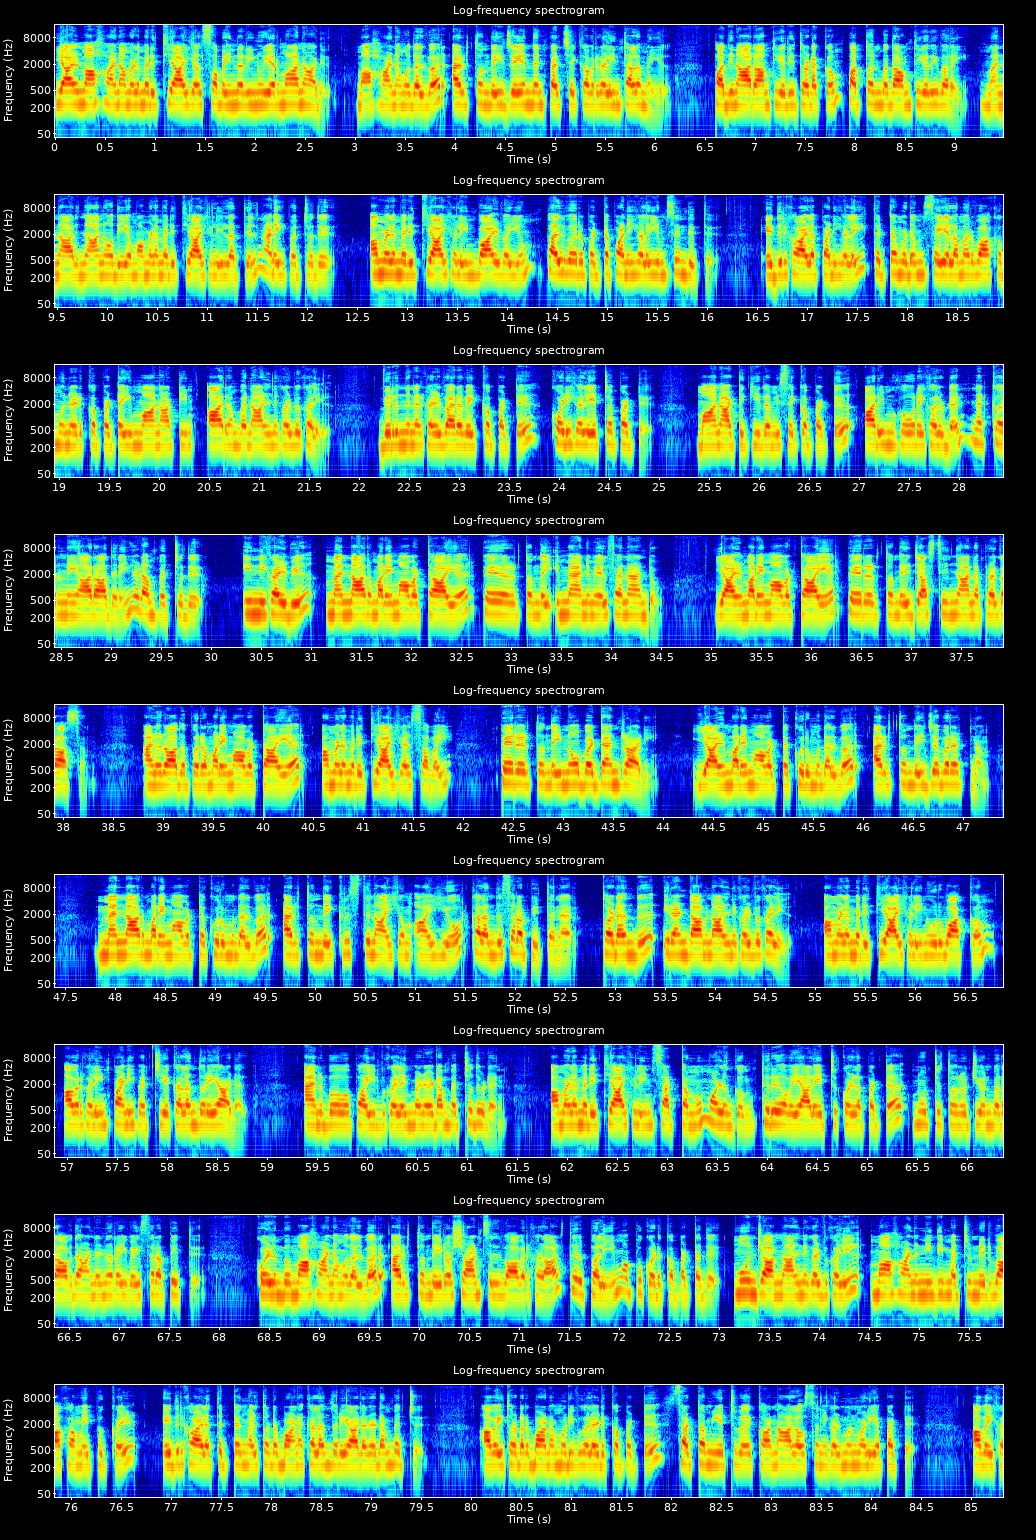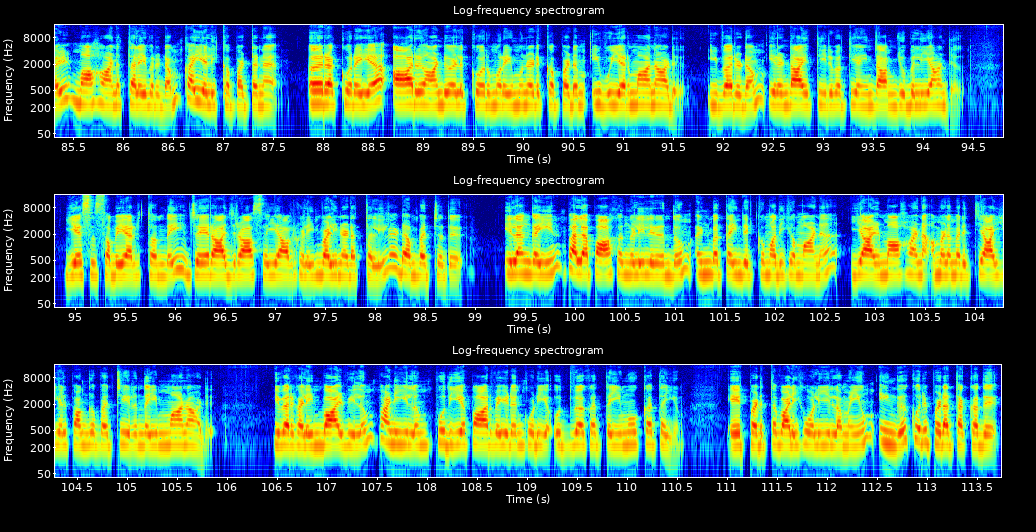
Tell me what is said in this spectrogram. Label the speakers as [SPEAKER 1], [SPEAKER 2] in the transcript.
[SPEAKER 1] யாழ் மாகாண அமலமரி தியாகிகள் சபையினரின் உயர் மாநாடு. மாகாண முதல்வர் அருத்தந்தை ஜெயந்தன் பச்சைக் அவர்களின் தலைமையில் பதினாறாம் தேதி தொடக்கம் பத்தொன்பதாம் தேதி வரை மன்னார் ஞானோதயம் அமலமரி தியாகிகள் இல்லத்தில் நடைபெற்றது. அமலமரி தியாகிகளின் வாழ்வையும் பல்வேறுபட்ட பணிகளையும் சிந்தித்து எதிர்கால பணிகளை திட்டமிடும் செயலமர்வாக முன்னெடுக்கப்பட்ட இம்மாநாட்டின் ஆரம்ப நாள் நிகழ்வுகளில் விருந்தினர்கள் வரவேற்கப்பட்டு கொடிகள் ஏற்றப்பட்டு மாநாட்டு கீதம் இசைக்கப்பட்டு அறிமுக உரைகளுடன் நற்கருணை ஆராதனை இடம்பெற்றது. இந்நிகழ்வில் மன்னார் மறைமாவட்ட ஆயர் பேரர் தந்தை இமானுவேல் பெர்னாண்டோ யாழ் மறைமாவட்ட ஆயர் பேரர் தந்தை ஜஸ்டின் ஞான பிரகாசம் அனுராதபுரம் மறைமாவட்ட ஆயர் அமலமரி தியாகிகள் சபை பேரர் தந்தை நோபர்ட் அன்ராடி யாழ் மறைமாவட்ட குறுமுதல்வர் அருத்தந்தை ஜெபரட்னம் மன்னார் மறைமாவட்ட குறுமுதல்வர் அருத்தந்தை கிறிஸ்து நாயகம் ஆகியோர் கலந்து சிறப்பித்தனர். தொடர்ந்து இரண்டாம் நாள் நிகழ்வுகளில் அமலமரி தியாய்களின் உருவாக்கம் அவர்களின் பணி பற்றிய கலந்துரையாடல் அனுபவ பயிர்வுகள் என்பன இடம்பெற்றதுடன் அமலமரி தியாய்களின் சட்டமும் ஒழுங்கும் திரு அவையால் ஏற்றுக்கொள்ளப்பட்ட நூற்றி தொன்னூற்றி ஒன்பதாவது ஆண்டு நிறைவை சிறப்பித்து கொழும்பு மாகாண முதல்வர் அருத்தந்தை ரொஷான் சில்வா அவர்களால் திருப்பலியும் ஒப்புக் கொடுக்கப்பட்டது. மூன்றாம் நாள் நிகழ்வுகளில் மாகாண நிதி மற்றும் நிர்வாக அமைப்புகள் எதிர்கால திட்டங்கள் தொடர்பான கலந்துரையாடல் இடம்பெற்று அவை தொடர்பான முடிவுகள் எடுக்கப்பட்டு சட்டம் இயற்றுவதற்கான ஆலோசனைகள் முன்மொழியப்பட்டு அவைகள் மாகாண தலைவரிடம் கையளிக்கப்பட்டன. ஏறக்குறைய ஆறு ஆண்டுகளுக்கு ஒரு முறை முன்னெடுக்கப்படும் இவ்வுயர் மாநாடு இவ்வருடம் இரண்டாயிரத்தி இருபத்தி ஐந்தாம் யுபிலி ஆண்டில் இயேசு சபையார் தந்தை ஜெயராஜ் ராசையா அவர்களின் வழிநடத்தலில் இடம்பெற்றது. இலங்கையின் பல பாகங்களில் இருந்தும் எண்பத்தைந்திற்கும் அதிகமான யாழ் மாகாண அமலமரி தியாகிகள் பங்கு பெற்றிருந்த இம்மாநாடு இவர்களின் வாழ்விலும் பணியிலும் புதிய பார்வையுடன் கூடிய உத்வேகத்தையும் ஊக்கத்தையும் ஏற்படுத்த வழிகோலியுள்ளமையும் இங்கு குறிப்பிடத்தக்கது.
